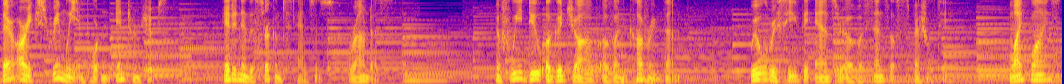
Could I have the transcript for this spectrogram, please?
There are extremely important internships hidden in the circumstances around us. If we do a good job of uncovering them, we will receive the answer of a sense of specialty. Likewise,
